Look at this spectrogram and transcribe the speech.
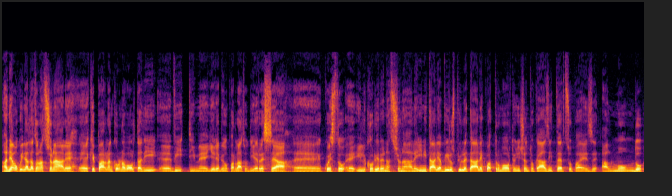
Andiamo quindi al dato nazionale eh, che parla ancora una volta di eh, vittime. Ieri abbiamo parlato di RSA, eh, questo è il Corriere Nazionale. In Italia virus più letale, 4 morti ogni 100 casi, terzo paese al mondo.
